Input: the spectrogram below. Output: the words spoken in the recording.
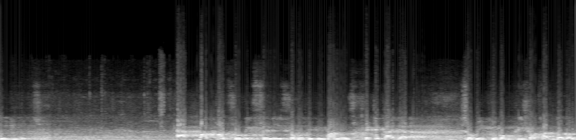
তৈরি হচ্ছে। একমাত্র শ্রমিক শ্রেণি, শ্রমজীবী মানুষ খেটে খায় যারা। শ্রমিক এবং কৃষক আন্দোলন,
